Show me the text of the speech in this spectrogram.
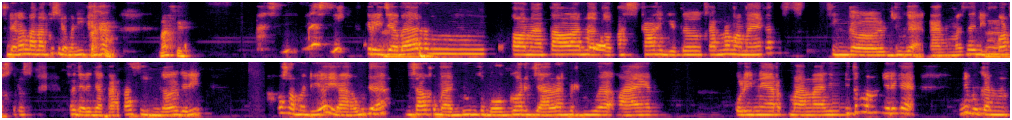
Sedangkan mamaku sudah menikah. Masih? Masih masih. Gereja bareng kalau Natalan atau Paskah gitu. Karena mamanya kan single juga kan. Maksudnya divorce hmm. terus kerja di Jakarta single. Jadi aku sama dia ya udah misal ke Bandung ke Bogor jalan berdua main kuliner ke mana jadi temen. Jadi kayak ini bukan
